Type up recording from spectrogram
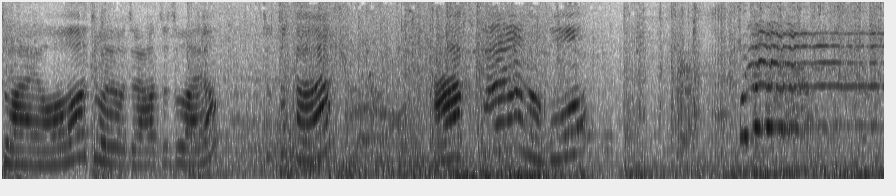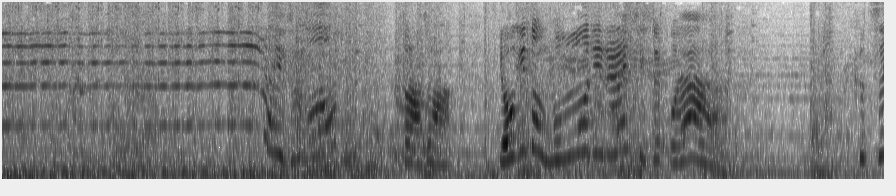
좋아요 좋아요 좋아요. 아주 좋아요. 쭉쭉다. 아빵 하고 해주고 좋아 좋아. 여기도 몸무리를 할 수 있을 거야 그치?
